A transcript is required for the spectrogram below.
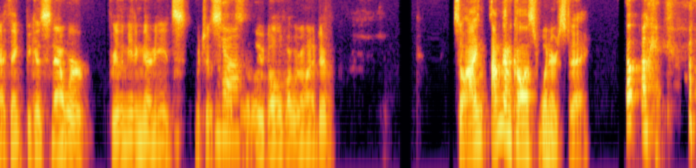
I think because now we're really meeting their needs, which is yeah. really the goal of what we want to do. So I, I'm going to call us winners today. Oh, okay.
